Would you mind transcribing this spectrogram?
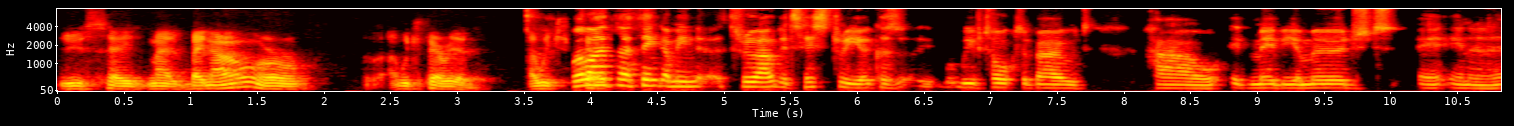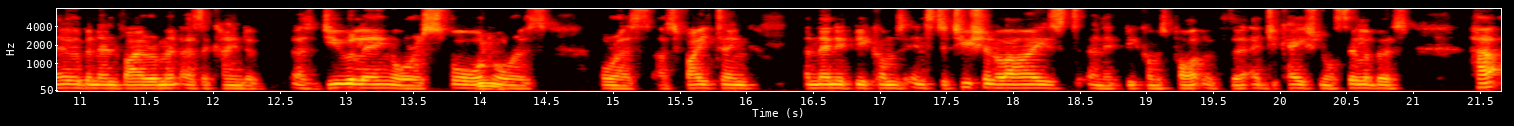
You say by now or which period? Which well, period? I, I think, I mean, throughout its history, because we've talked about how it maybe emerged in an urban environment as a kind of as dueling or as sport mm. or as or as, as fighting and then it becomes institutionalized and it becomes part of the educational syllabus. How,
